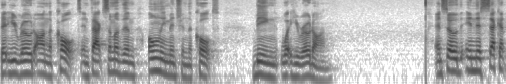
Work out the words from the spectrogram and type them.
that he rode on the colt. In fact, some of them only mention the colt being what he rode on. And so, in this second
